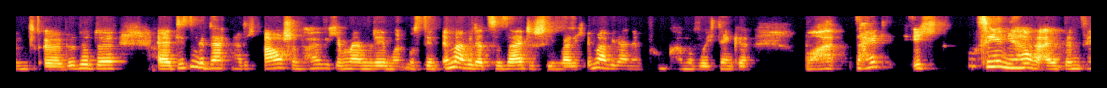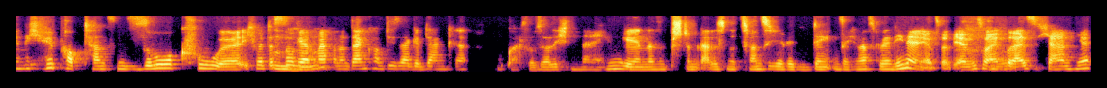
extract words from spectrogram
und äh, äh, diesen Gedanken hatte ich auch schon häufig in meinem Leben und muss den immer wieder zur Seite schieben, weil ich immer wieder an den Punkt komme, wo ich denke, boah, seit ich zehn Jahre alt bin, finde ich Hip-Hop-Tanzen so cool. Ich würde das mhm. so gern machen. Und dann kommt dieser Gedanke, oh Gott, wo soll ich denn da hingehen? Das sind bestimmt alles nur 20-Jährige, die denken sich, was will die denn jetzt mit ihren 32 Jahren hier?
